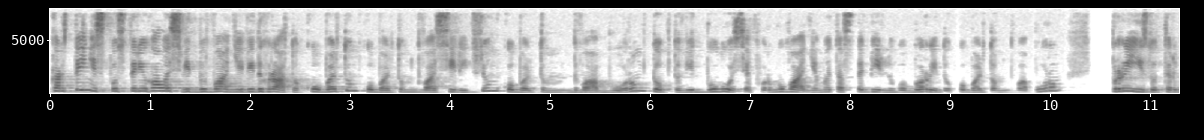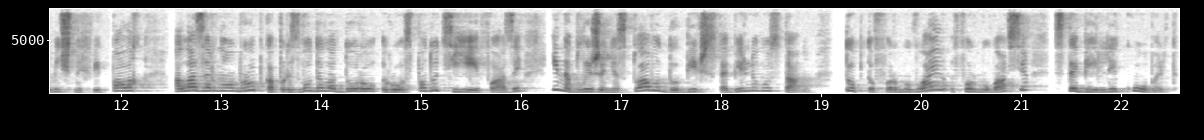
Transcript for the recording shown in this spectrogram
картині спостерігалось відбивання від грато кобальтом, кобальтом 2 сіліціум, кобальтом 2 бором, тобто відбулося формування метастабільного бориду кобальтом 2 бором при ізотермічних відпалах, а лазерна обробка призводила до розпаду цієї фази і наближення сплаву до більш стабільного стану, тобто формувався стабільний кобальт.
